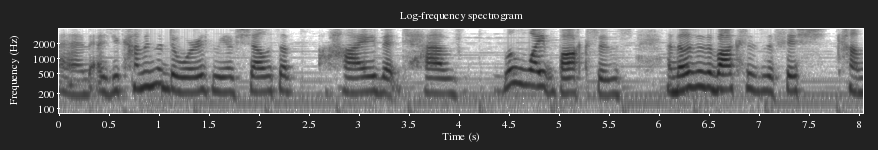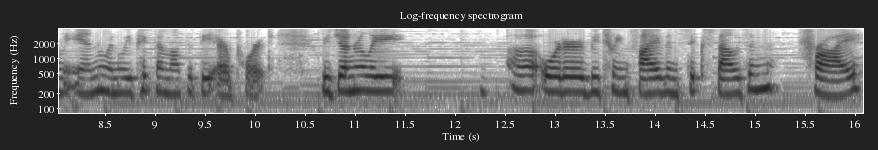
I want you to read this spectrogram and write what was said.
And as you come in the doors, we have shelves up high that have little white boxes. And those are the boxes the fish come in when we pick them up at the airport. We generally uh, order between five and 6,000 fry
